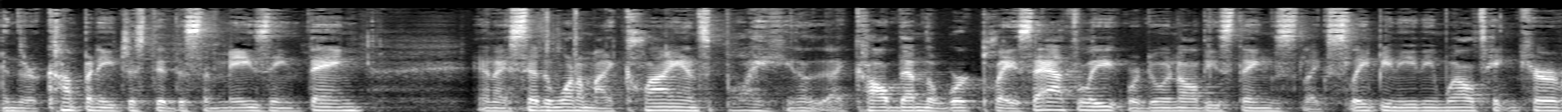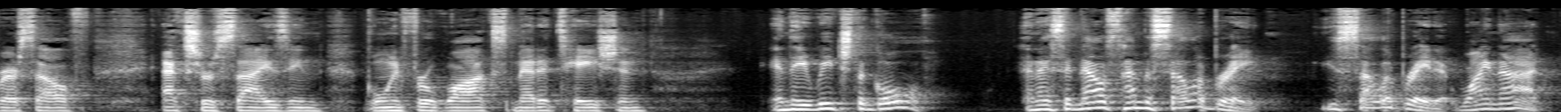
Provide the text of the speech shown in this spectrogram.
and their company just did this amazing thing and I said to one of my clients, boy, you know, I called them the workplace athlete. We're doing all these things like sleeping, eating well, taking care of ourselves, exercising, going for walks, meditation. And they reached the goal. And I said, now it's time to celebrate. You celebrate it. Why not?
